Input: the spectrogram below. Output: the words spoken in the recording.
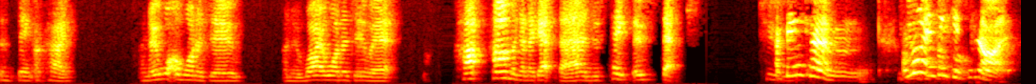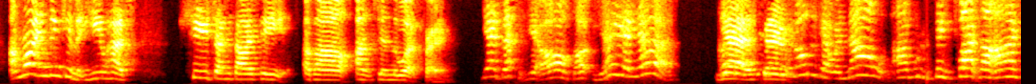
and think okay i know what i want to do. I know why i want to do it. How, how am i going to get there? And just take those steps to i think um i'm right in thinking tonight i'm right in thinking that you had huge anxiety about answering the work phone yeah definitely yeah oh god yeah yeah yeah God, yeah so long ago and now i wouldn't think like that i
